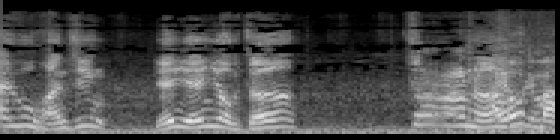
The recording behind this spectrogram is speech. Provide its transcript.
爱护环境，人人有责。渣男！哎呦我的妈！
